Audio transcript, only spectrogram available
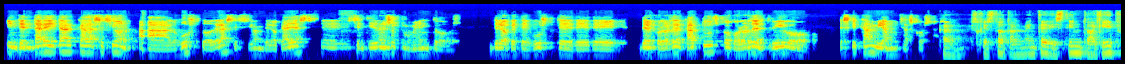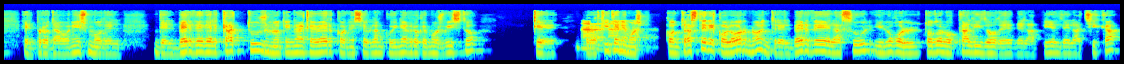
intentar editar cada sesión al gusto de la sesión, de lo que hayas eh, sentido en esos momentos, de lo que te guste, de, del color del cactus o color del trigo. Es que cambia muchas cosas. Claro, es que es totalmente distinto. Aquí el protagonismo del, del verde del cactus no tiene nada que ver con ese blanco y negro que hemos visto, que aquí tenemos contraste de color ¿no? entre el verde, el azul y luego todo lo cálido de, de, la piel de la chica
